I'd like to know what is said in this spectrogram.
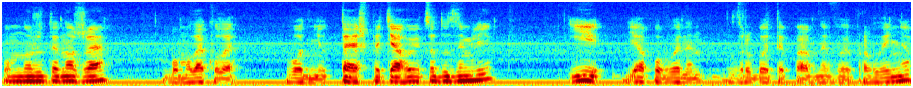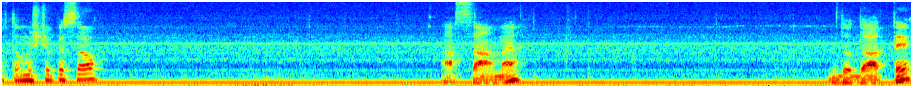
Помножити на G, бо молекули водню теж притягуються до Землі. І я повинен зробити певне виправлення в тому, що писав. А саме додати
